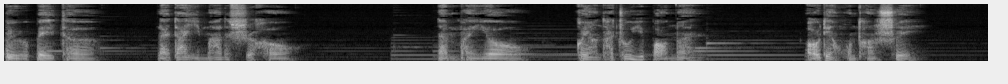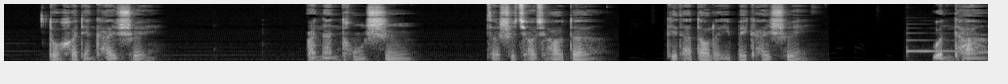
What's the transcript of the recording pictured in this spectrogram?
比如贝特来大姨妈的时候，男朋友会让她注意保暖，熬点红糖水，多喝点开水。而男同事则是悄悄的给她倒了一杯开水，问她。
